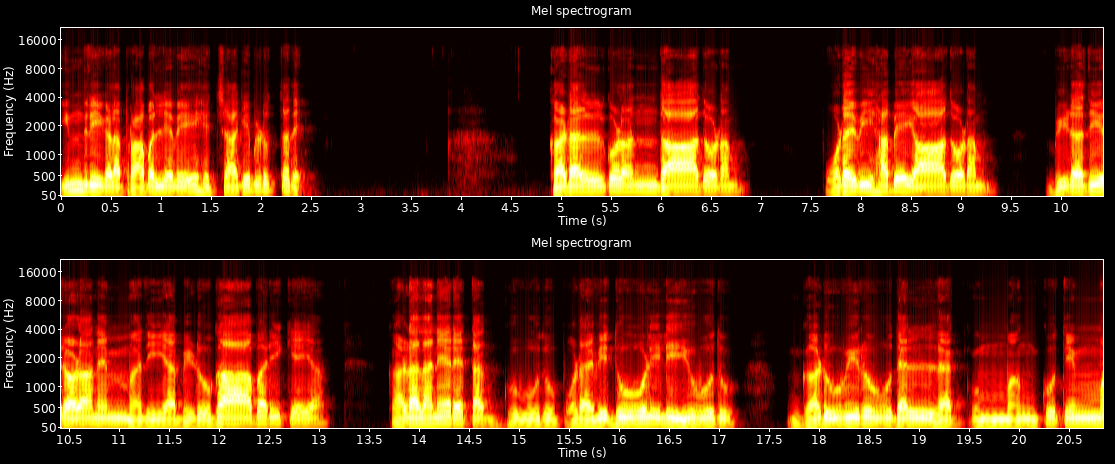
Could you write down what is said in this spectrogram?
ಇಂದ್ರಿಯಗಳ ಪ್ರಾಬಲ್ಯವೇ ಹೆಚ್ಚಾಗಿ ಬಿಡುತ್ತದೆ. ಕಡಲ್ಗೊಳಂದಾದೊಡಂ ಒಡವಿ ಹಬೆಯಾದೊಡಂ ಬಿಡದಿರೊಳನೆಮ್ಮದಿಯ ಬಿಡುಗಾಬರಿಕೆಯ ಕಡಲ ನೆರೆ ತಗ್ಗುವುದು, ಪೊಡವಿ ಧೂಳಿಳಿಯುವುದು ಗಡುವಿರುವುದೆಲ್ಲ ಕುಮ್ಮಂಕುತಿಮ್ಮ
